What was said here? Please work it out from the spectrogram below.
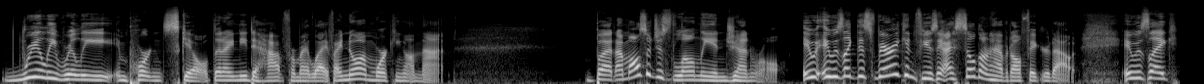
really, really important skill that I need to have for my life. I know I'm working on that. But I'm also just lonely in general. It, it was like this very confusing. I still don't have it all figured out. It was like,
